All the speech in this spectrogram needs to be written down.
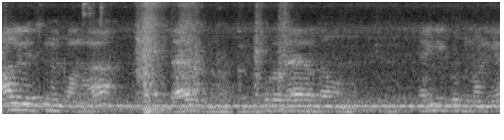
ஆள் வச்சுன்னு இருப்பாங்க. எங்கே கூப்பிட்டு போனீங்க?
